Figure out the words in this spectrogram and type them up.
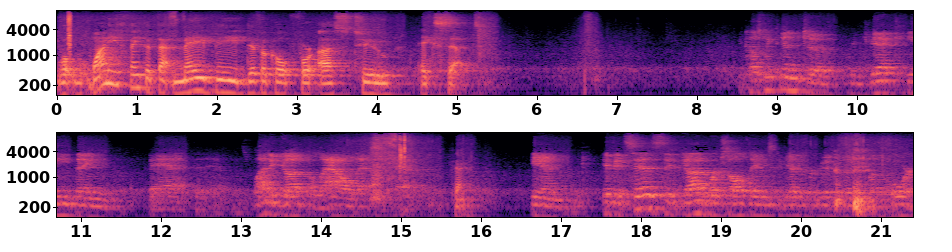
Well, why do you think that that may be difficult for us to accept? Because we tend to reject anything bad that happens. Why did God allow that to happen? Okay. And if it says that God works all things together for good for those who love the Lord,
